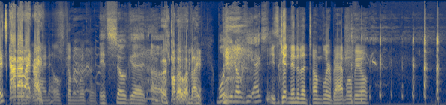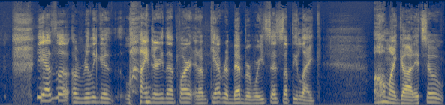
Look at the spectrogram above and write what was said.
It's coming with me. Fine, hell's coming with me. It's so good. Uh, It's coming with me. well, you know, he actually He's getting into the Tumbler Batmobile. he has a, a really good line during that part, and I can't remember where he says something like, "Oh my god!" It's so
